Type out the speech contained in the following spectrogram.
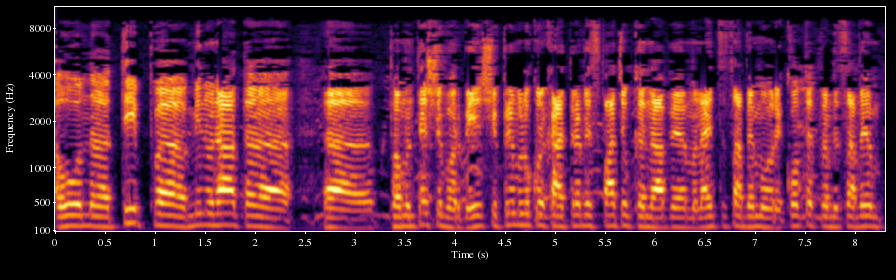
Un uh, tip uh, minunat uh, uh, pământește vorbind și primul lucru care trebuie să facem când avem, înainte să avem o recoltă, trebuie să avem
